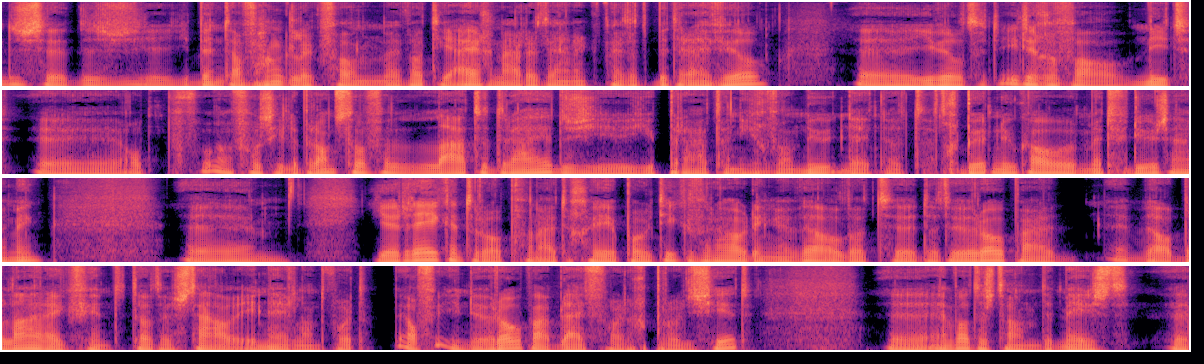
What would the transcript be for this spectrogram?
dus, eh, dus je je bent afhankelijk van eh, wat die eigenaar uiteindelijk met het bedrijf wil. Eh, je wilt het in ieder geval niet eh, op fo- fossiele brandstoffen laten draaien. Dus je, je praat in ieder geval nu, nee, dat, gebeurt nu ook al met verduurzaming. Ehm, je rekent erop vanuit de geopolitieke verhoudingen wel dat, eh, dat Europa eh, wel belangrijk vindt dat er staal in Nederland wordt, of in Europa blijft worden geproduceerd. Eh, en wat is dan de meest eh,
